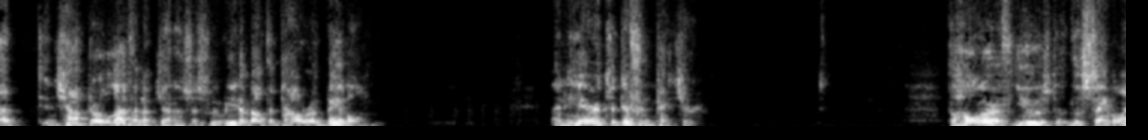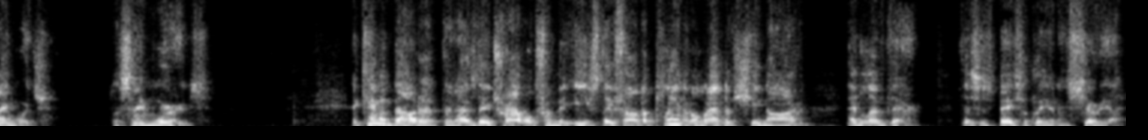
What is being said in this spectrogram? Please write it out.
At, in chapter 11 of Genesis, we read about the Tower of Babel. And here it's a different picture. The whole earth used the same language, the same words. It came about it that as they traveled from the east, they found a plain in the land of Shinar and lived there. This is basically in Assyria.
